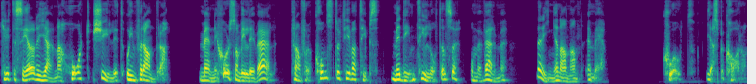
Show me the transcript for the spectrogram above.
kritiserar dig gärna hårt, kyligt och inför andra. Människor som vill dig väl framför konstruktiva tips med din tillåtelse och med värme när ingen annan är med. quote Jesper Karon.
